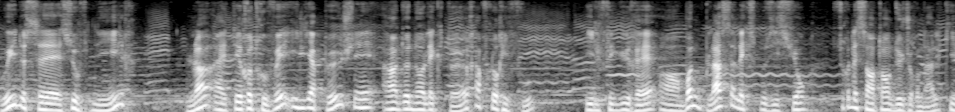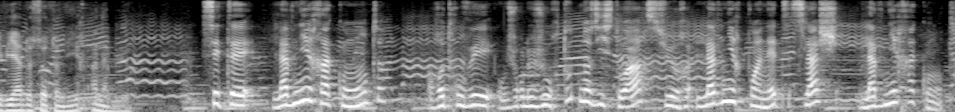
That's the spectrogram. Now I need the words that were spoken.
Oui, de ces souvenirs, l'un a été retrouvé il y a peu chez un de nos lecteurs à Florifou. Il figurait en bonne place à l'exposition sur les cent ans du journal qui vient de se tenir à Namur. C'était L'avenir raconte. Retrouvez au jour le jour toutes nos histoires sur l'avenir.net slash l'avenir raconte.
